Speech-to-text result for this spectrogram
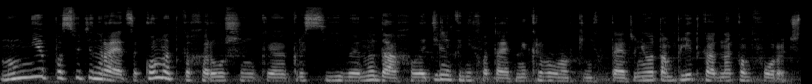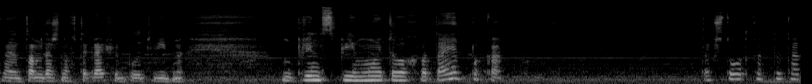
Ну, мне, по сути, нравится. Комнатка хорошенькая, красивая. Ну да, холодильника не хватает, микроволновки не хватает. У него там плитка одна комфорочная. Там даже на фотографии будет видно. Ну, в принципе, ему этого хватает пока. Так что вот как-то так.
